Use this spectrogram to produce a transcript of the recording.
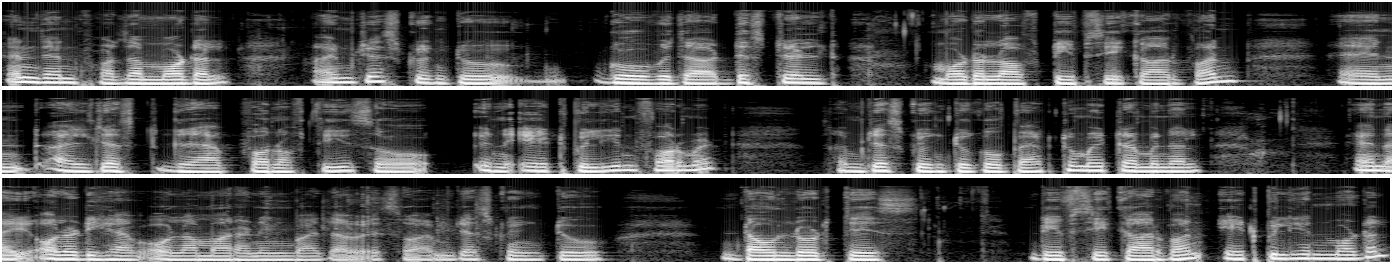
And then for the model, I'm just going to go with a distilled model of DeepSeek R1 and I'll just grab one of these. So in 8 billion format. So I'm just going to go back to my terminal and I already have Ollama running by the way. So I'm just going to download this DeepSeek R1 8 billion model.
